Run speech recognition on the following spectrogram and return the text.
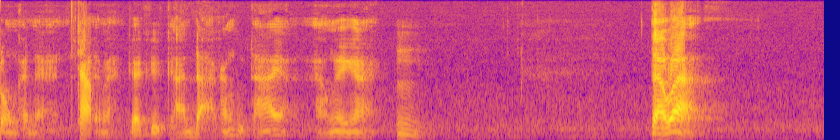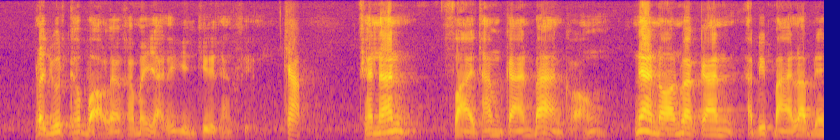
ลงคะแนนครับใช่ไหมก็คือการด่าครั้งสุดท้ายอะเอาง่ายอืมๆแต่ว่า ประยุทธ์เขาบอกแล้วเขาไม่อยากได้ยินชื่อทักษิณครับ ฉะนั้นฝ่ายทำการบ้านของแน่นอนว่าการอภิปรายรอบนี้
